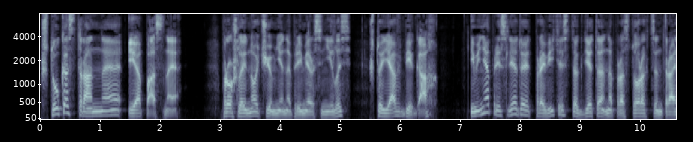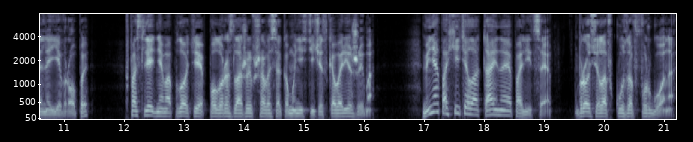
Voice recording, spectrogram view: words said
Штука странная и опасная. Прошлой ночью мне, например, снилось, что я в бегах, и меня преследует правительство где-то на просторах Центральной Европы, в последнем оплоте полуразложившегося коммунистического режима. Меня похитила тайная полиция, бросила в кузов фургона.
